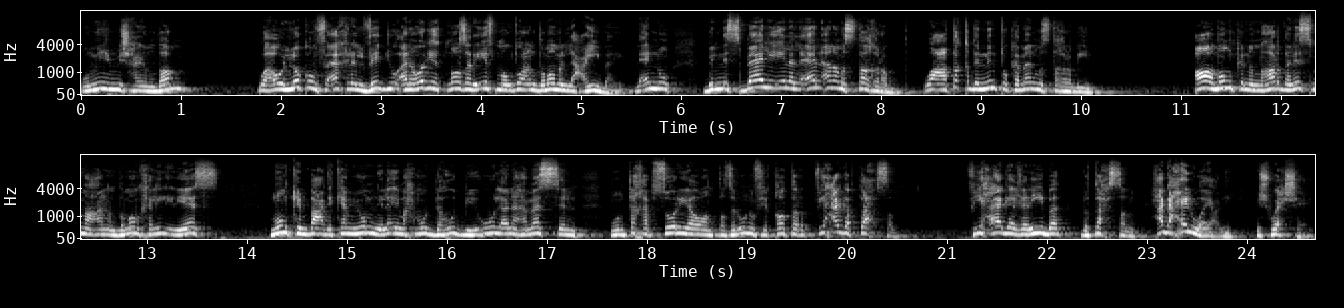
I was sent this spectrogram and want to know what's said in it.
ومين مش هينضم. وهقول لكم في آخر الفيديو أنا وجهة نظري إيه في موضوع انضمام اللعيبة يعني. لأنه بالنسبة لي إلى الآن أنا مستغرب وأعتقد إن أنتوا كمان مستغربين. آه ممكن النهارده نسمع عن انضمام خليل إلياس. ممكن بعد كام يوم نلاقي محمود داوود بيقول أنا همثل منتخب سوريا وانتظروني في قطر. في حاجة بتحصل. في حاجة غريبة بتحصل. حاجة حلوة يعني مش وحشة يعني.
